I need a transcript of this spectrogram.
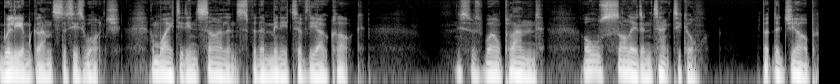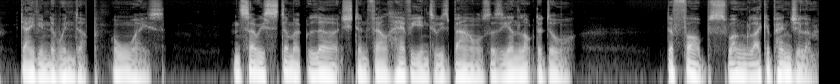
William glanced at his watch and waited in silence for the minute of the o'clock. This was well planned, all solid and tactical, but the job gave him the wind up, always. And so his stomach lurched and fell heavy into his bowels as he unlocked the door. The fob swung like a pendulum,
